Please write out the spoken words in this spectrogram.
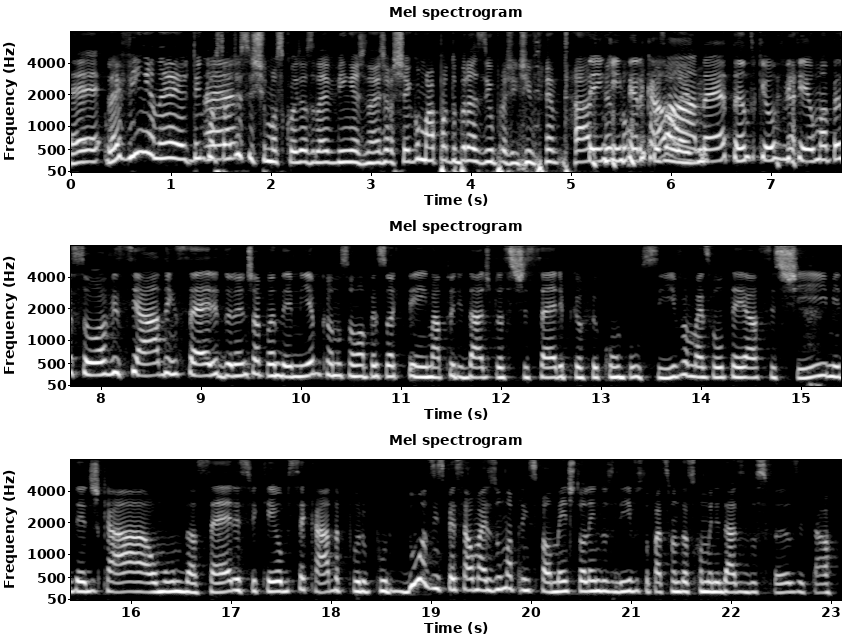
É, levinha, né? Eu tenho gostado é. de assistir umas coisas levinhas, né? Já chega o mapa do Brasil pra gente enfrentar. Tem que intercalar, né? Tanto que eu fiquei uma pessoa viciada em série durante a pandemia, porque eu não sou uma pessoa que tem maturidade para assistir série, porque eu fui compulsiva, mas voltei a assistir, me dedicar ao mundo das séries. Fiquei obcecada por, por duas em especial, mais uma principalmente. Tô lendo os livros, tô participando das comunidades dos fãs e tal.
